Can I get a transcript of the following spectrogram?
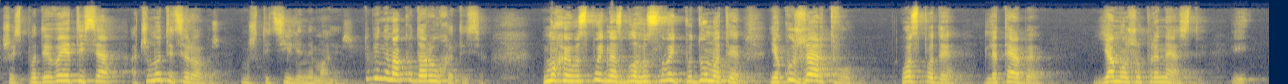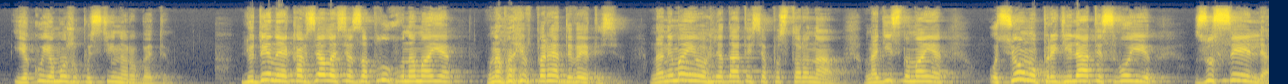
щось подивитися. А чому ти це робиш? Тому що ти цілі не маєш. Тобі нема куди рухатися. Тому хай Господь нас благословить подумати, яку жертву, Господи, для Тебе я можу принести, і, яку я можу постійно робити. Людина, яка взялася за плуг, вона має, вона має вперед дивитися. Вона не має оглядатися по сторонам. Вона дійсно має оцьому приділяти свої зусилля,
